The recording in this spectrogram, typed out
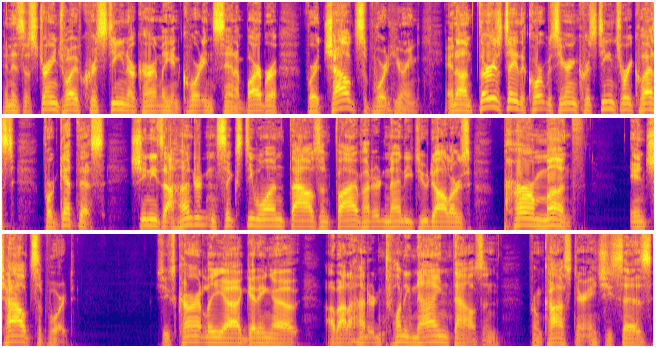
and his estranged wife, Christine, are currently in court in Santa Barbara for a child support hearing. And on Thursday, the court was hearing Christine's request for, get this, she needs $161,592 per month in child support. She's currently uh, getting uh, about 129,000 from Costner, and she says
